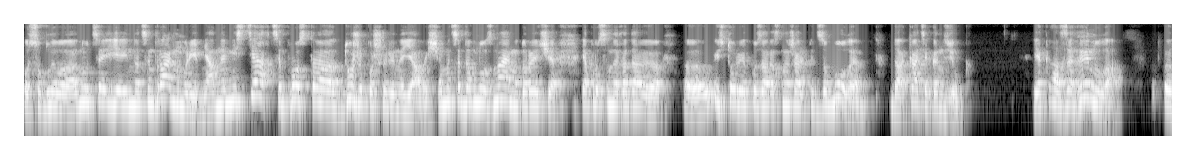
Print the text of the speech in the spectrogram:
особливо ну це є і на центральному рівні, а на місцях це просто дуже поширене явище. Ми це давно знаємо. До речі, я просто нагадаю е, історію, яку зараз, на жаль, підзабули. Да, Катя Гандзюк, яка загинула. е,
